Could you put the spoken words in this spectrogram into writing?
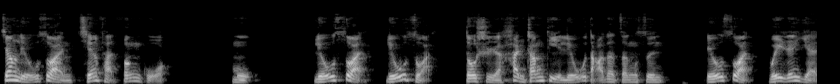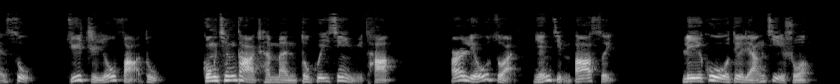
将刘算遣返封国。母刘算、刘纂都是汉章帝刘达的曾孙。刘算为人严肃，举止有法度，公卿大臣们都归心于他。而刘纂年仅八岁。李固对梁冀说：“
